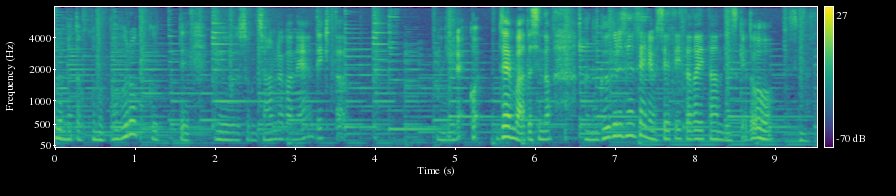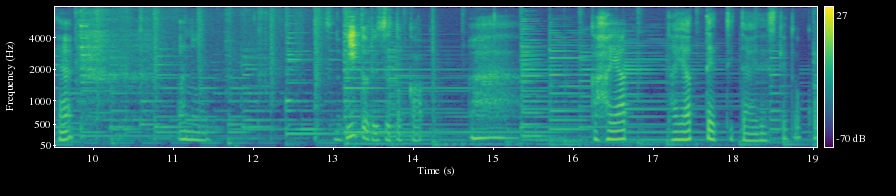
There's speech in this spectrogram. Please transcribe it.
これまたこのパブロックっていうそのジャンルがねできた由全部私のあの Google 先生に教えていただいたんですけどすいません。あのそのビートルズとかが流行流行ってって言ったらあれですけどこう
